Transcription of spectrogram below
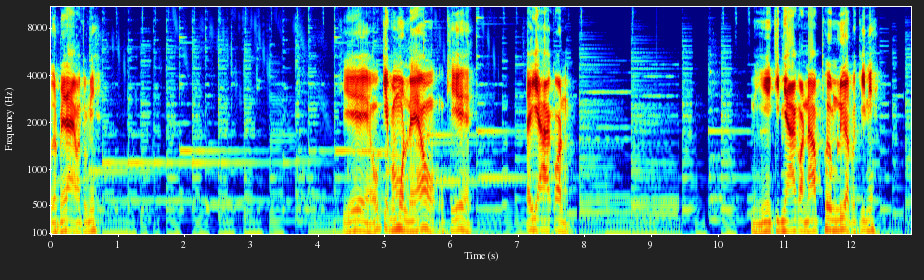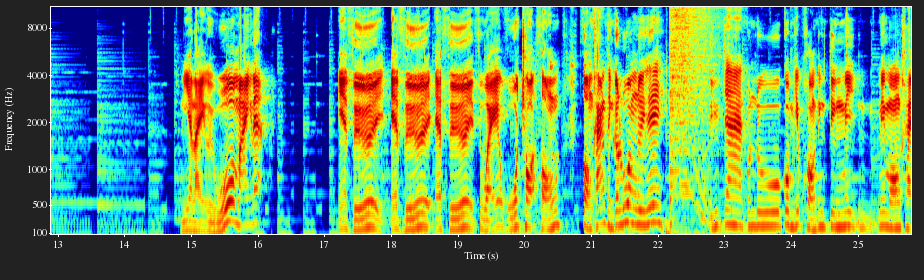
ปิดไม่ได้มาตรงนี้โอเคโอ้เก็บมาหมดแล้วโอเค ใช้ยาก่อน นี่กินยาก่อนนะเพิ่มเลือดเมื่อกี้นี้นี่อะไรเอ่ยโว้มาอีกแล้วเอสเอ้ยเอสเอ้ยเอสเอ้ยสวยโอ้โหเฉาะสองสองครั้งถึงก็ล่วงเลยเฮ้ยถึงจ้าคนดูก้มเก็บของตึงๆ ไม่ไม่มองใคร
